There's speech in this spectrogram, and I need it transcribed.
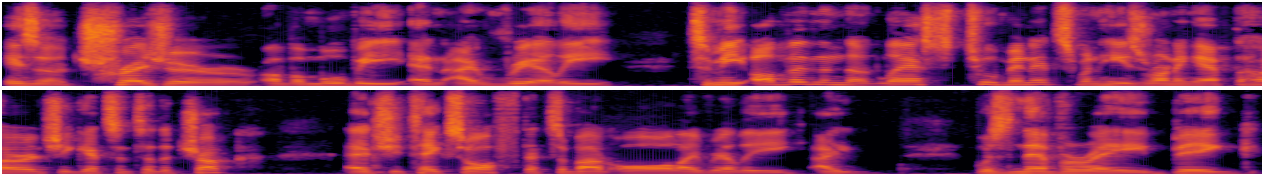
is a treasure of a movie, and I really, to me, other than the last two minutes when he's running after her and she gets into the truck and she takes off, that's about all I really. I was never a big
